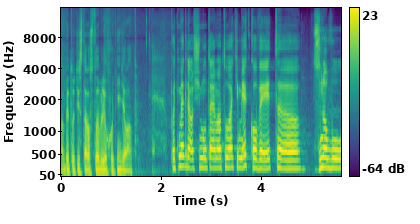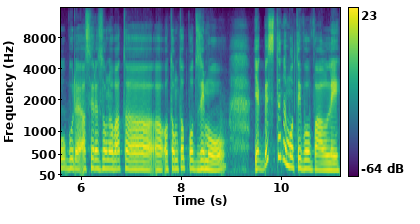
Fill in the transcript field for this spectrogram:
aby to ti starostové byli ochotní dělat. Pojďme k dalšímu tématu a tím je COVID. Znovu bude asi rezonovat eh, o tomto podzimu. Jak byste namotivovali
